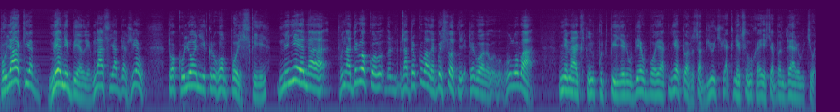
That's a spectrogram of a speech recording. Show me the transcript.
Поляки ми не били. В нас я де жив, то кульоні кругом польські. Мені на, надруку, надрукували висотний голова німецький підпіллі робив, бо як ні, то заб'ють, як не слухаєшся бандеровцю.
